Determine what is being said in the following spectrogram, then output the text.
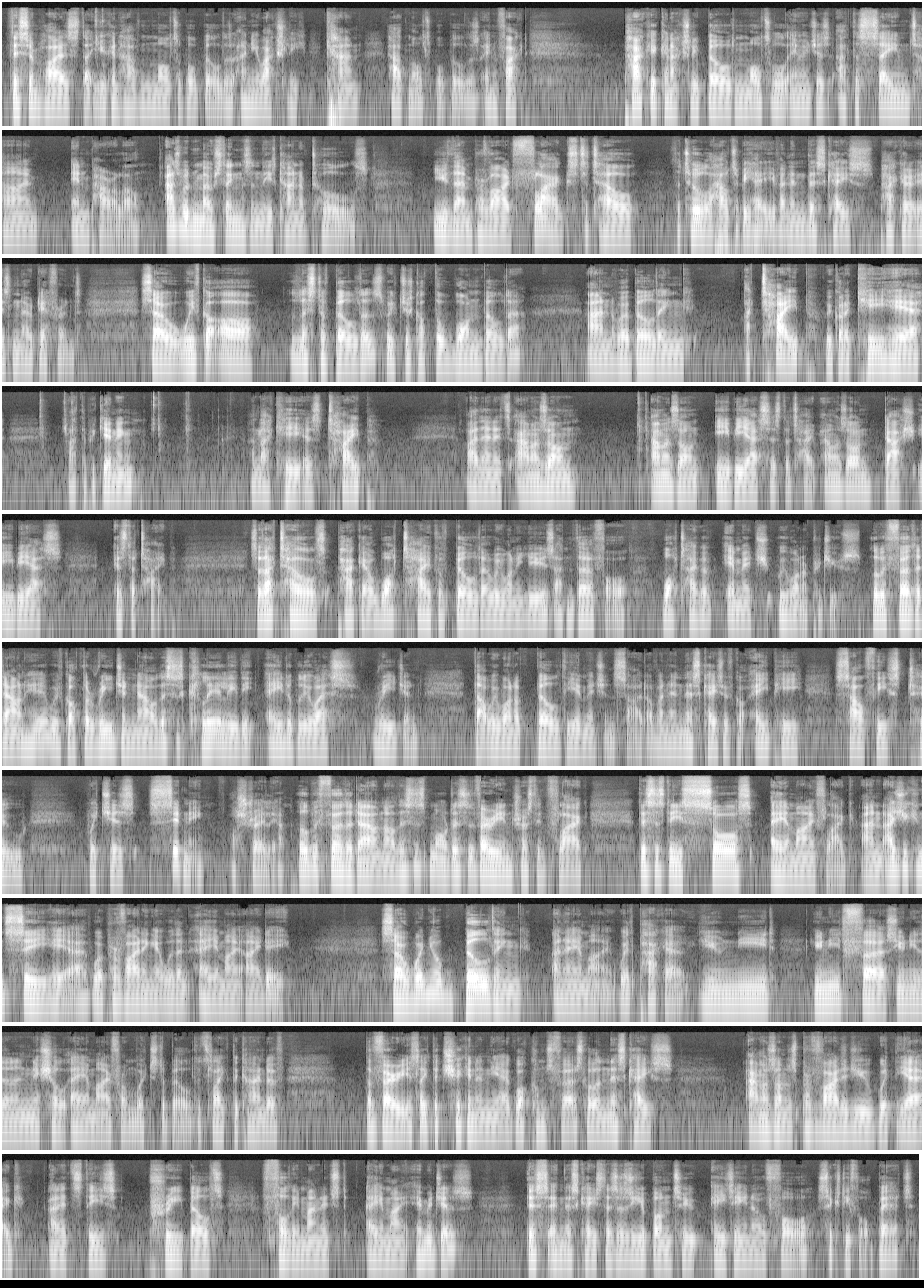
this implies that you can have multiple builders, and you actually can have multiple builders. In fact, Packer can actually build multiple images at the same time in parallel. As with most things in these kind of tools, you then provide flags to tell the tool how to behave, and in this case, Packer is no different. So we've got our list of builders, we've just got the one builder, and we're building a type. We've got a key here at the beginning, and that key is type, and then it's Amazon Amazon EBS is the type. Amazon dash EBS is the type. So that tells Packer what type of builder we want to use and therefore what type of image we want to produce. A little bit further down here, we've got the region now. This is clearly the AWS region that we want to build the image inside of. And in this case, we've got AP Southeast 2, which is Sydney, Australia. A little bit further down, now this is more, this is a very interesting flag. This is the source AMI flag. And as you can see here, we're providing it with an AMI ID. So when you're building an AMI with Packer, you need you need first, you need an initial AMI from which to build. It's like the kind of the very it's like the chicken and the egg. What comes first? Well, in this case, Amazon has provided you with the egg, and it's these pre-built, fully managed AMI images this, in this case, this is Ubuntu 1804, 64-bit.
